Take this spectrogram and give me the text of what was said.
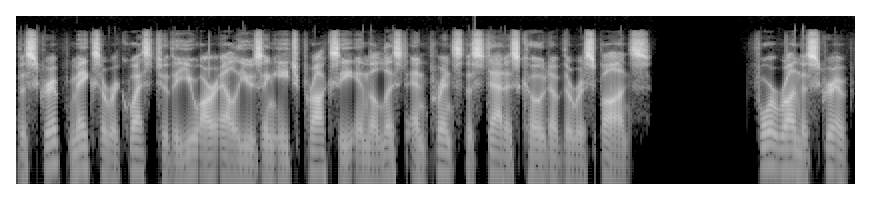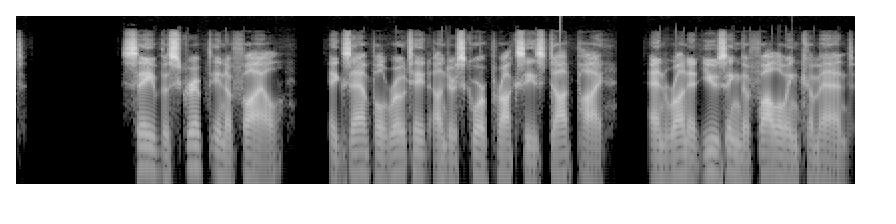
The script makes a request to the URL using each proxy in the list and prints the status code of the response. 4. Run the script. Save the script in a file, example rotate underscore proxies.py, and run it using the following command.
